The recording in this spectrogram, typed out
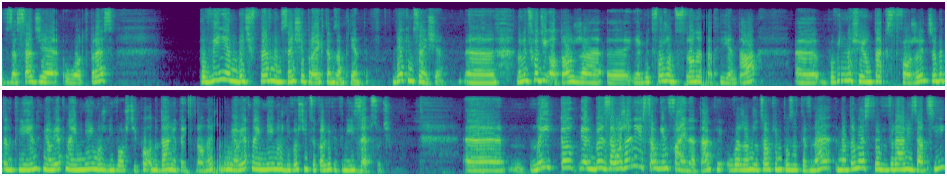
w zasadzie WordPress powinien być w pewnym sensie projektem zamkniętym. W jakim sensie? E, No więc chodzi o to, że e, jakby tworząc stronę dla klienta, e, powinno się ją tak stworzyć, żeby ten klient miał jak najmniej możliwości po oddaniu tej strony, żeby miał jak najmniej możliwości cokolwiek w niej zepsuć. No i to jakby założenie jest całkiem fajne, tak? Uważam, że całkiem pozytywne. Natomiast w realizacji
